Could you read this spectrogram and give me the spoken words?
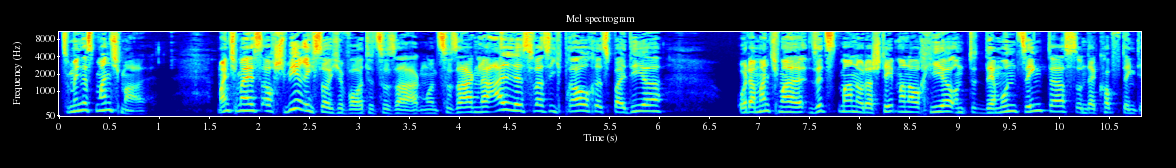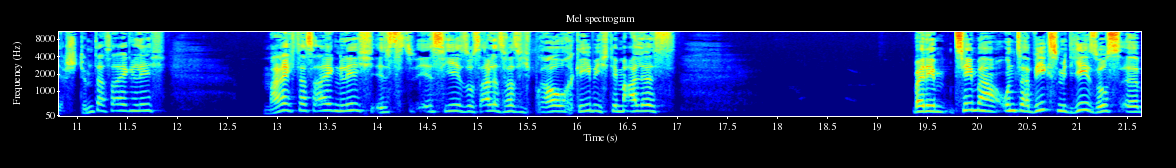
Zumindest manchmal. Manchmal ist es auch schwierig, solche Worte zu sagen und zu sagen, na, alles, was ich brauche, ist bei dir. Oder manchmal sitzt man oder steht man auch hier und der Mund singt das und der Kopf denkt, ja, stimmt das eigentlich? Mache ich das eigentlich? Ist, ist Jesus alles, was ich brauche? Gebe ich dem alles? Bei dem Thema unterwegs mit Jesus äh,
